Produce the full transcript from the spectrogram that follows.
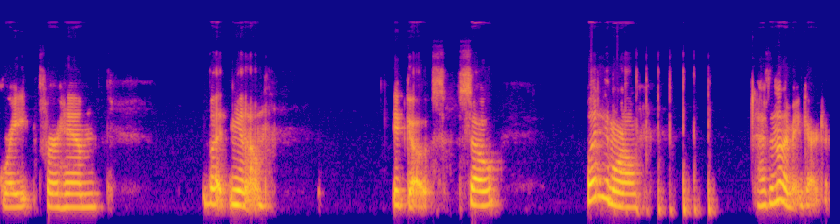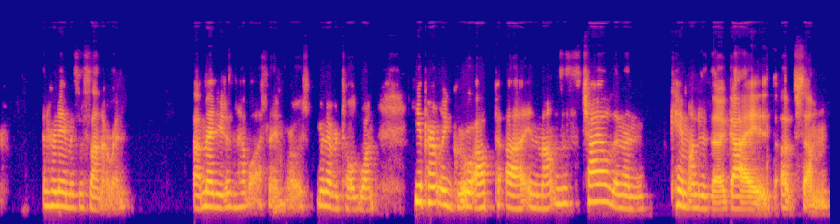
great for him, but you know, it goes. So, Lady the Immortal has another main character, and her name is Asano Rin uh, Manji doesn't have a last name, or at least we never told one. He apparently grew up uh, in the mountains as a child and then came under the guise of some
